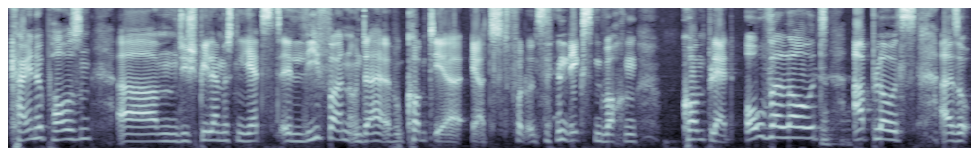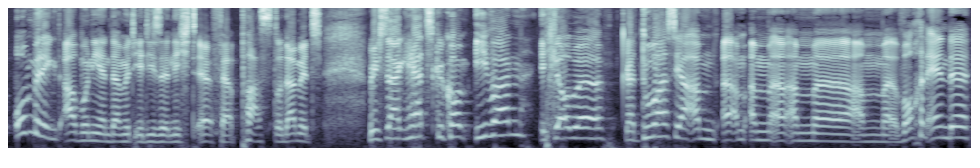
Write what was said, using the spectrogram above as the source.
Keine Pausen. Ähm, die Spieler müssen jetzt äh, liefern und daher bekommt ihr jetzt von uns in den nächsten Wochen komplett Overload, Uploads. Also unbedingt abonnieren, damit ihr diese nicht äh, verpasst. Und damit würde ich sagen, herzlich willkommen, Ivan. Ich glaube, ja, du warst ja am, am, am, am, äh, am Wochenende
